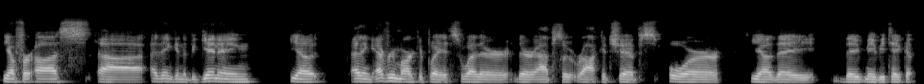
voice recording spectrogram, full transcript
you know for us, uh, I think in the beginning, you know, I think every marketplace, whether they're absolute rocket ships or you know they they maybe take a,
